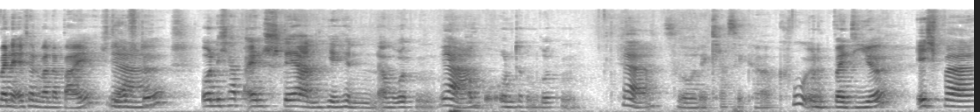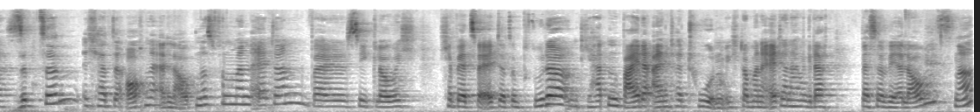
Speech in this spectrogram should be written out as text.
meine Eltern waren dabei, ich durfte. Ja. Und ich habe einen Stern hier hinten am Rücken, ja. am unteren Rücken. Ja. So der Klassiker. Cool. Und bei dir? Ich war 17. Ich hatte auch eine Erlaubnis von meinen Eltern, weil sie, glaube ich, ich habe ja zwei ältere Brüder und die hatten beide ein Tattoo. Und ich glaube, meine Eltern haben gedacht, besser wir erlauben es, ne?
